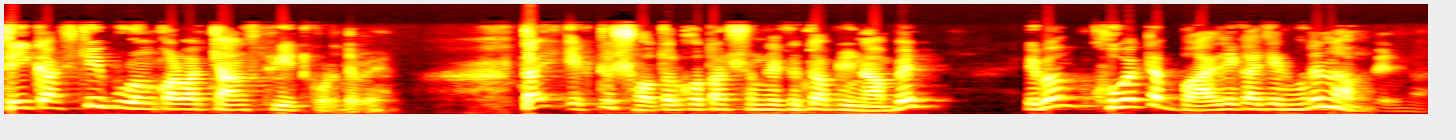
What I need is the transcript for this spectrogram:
সেই কাজটি পূরণ করার চান্স ক্রিয়েট করে দেবে। তাই একটু সতর্কতার সঙ্গে কিন্তু আপনি নামবেন এবং খুব একটা বাজে কাজের মধ্যে নামবেন না।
